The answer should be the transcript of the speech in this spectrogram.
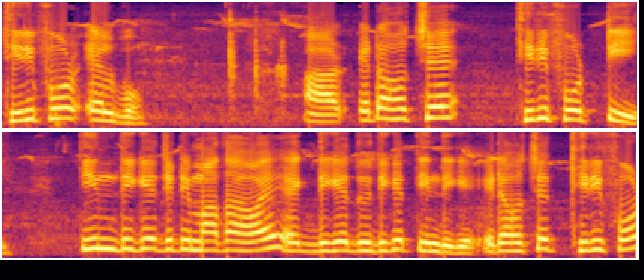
Three four elbow. আর এটা হচ্ছে থ্রি ফোর টি তিন দিকে যেটি মাথা হয় একদিকে দুই দিকে, তিন দিকে। এটা হচ্ছে থ্রি ফোর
